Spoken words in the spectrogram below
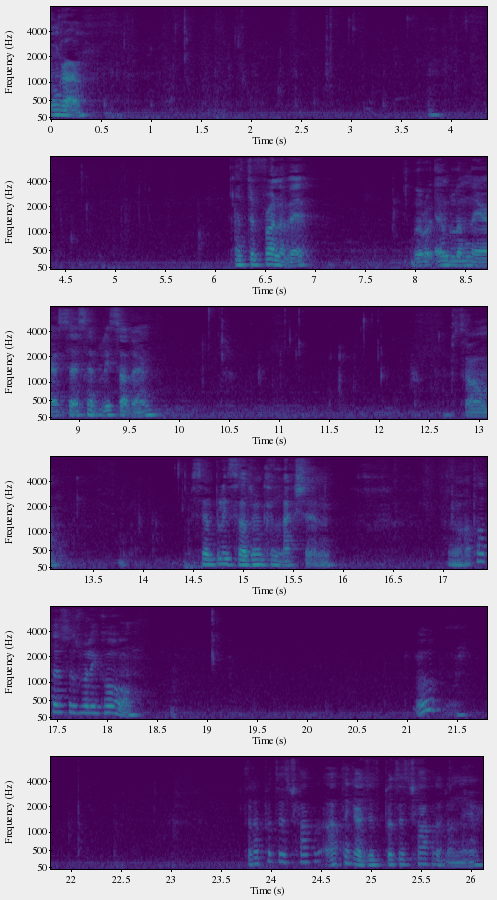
Okay. At the front of it, little emblem there says Simply Southern. So Simply Southern Collection. Oh, I thought this was really cool. Ooh. Did I put this chocolate? I think I just put this chocolate on there.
